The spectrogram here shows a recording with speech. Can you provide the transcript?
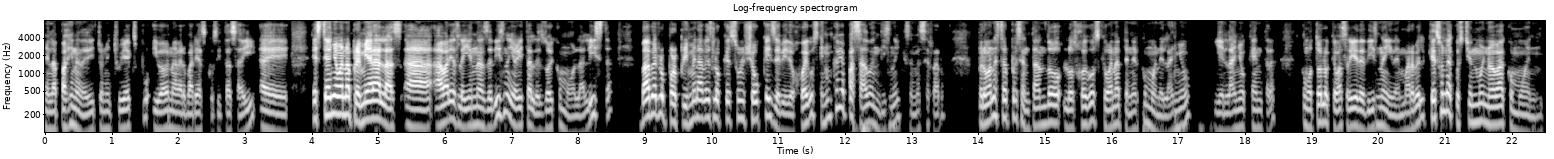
en la página de D23 Expo y van a haber varias cositas ahí. Eh, este año van a premiar a, las, a, a varias leyendas de Disney y ahorita les doy como la lista. Va a verlo por primera vez lo que es un showcase de videojuegos que nunca había pasado en Disney, que se me hace raro, pero van a estar presentando los juegos que van a tener como en el año y el año que entra, como todo lo que va a salir de Disney y de Marvel, que es una cuestión muy nueva como en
